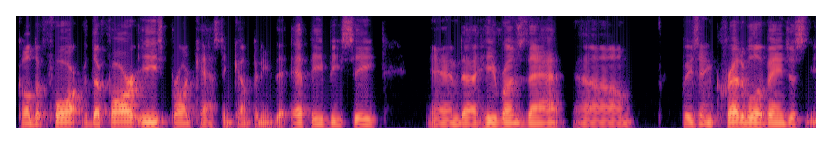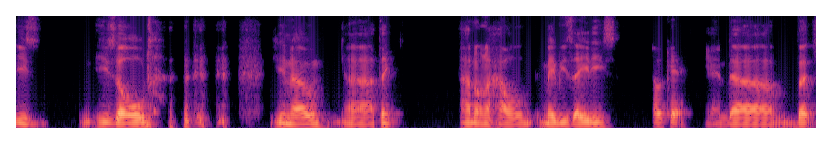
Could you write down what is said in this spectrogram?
called the Far the Far East Broadcasting Company, the FEBC, and uh, he runs that. Um, but he's an incredible evangelist. He's he's old, you know. Uh, I think I don't know how old, maybe he's 80s. Okay. And uh, but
